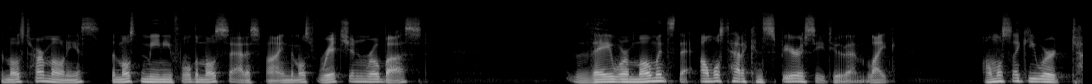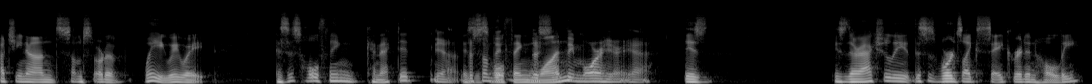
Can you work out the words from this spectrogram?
the most harmonious, the most meaningful, the most satisfying, the most rich and robust. They were moments that almost had a conspiracy to them, like almost like you were touching on some sort of wait, wait, wait. Is this whole thing connected? Yeah, Is this whole thing there's one? something more here. Yeah, is is there actually this is words like sacred and holy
